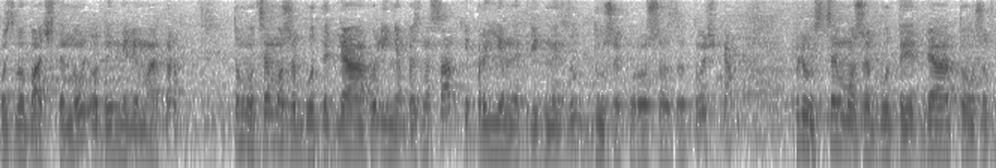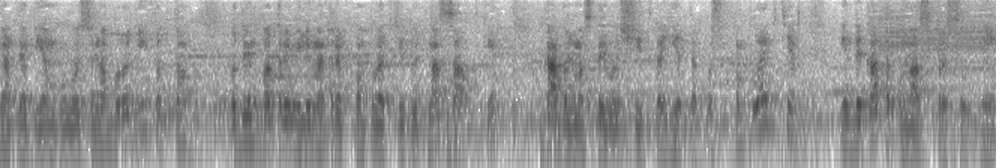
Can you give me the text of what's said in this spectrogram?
Ось ви бачите 0,1 мм. Тому це може бути для гоління без насадки, приємний дрібний зуб, дуже хороша заточка. Плюс це може бути для того, щоб зняти об'єм волосся на бороді, тобто 1-2-3 мм в комплекті йдуть насадки. Кабель мастила щітка є також в комплекті. Індикатор у нас присутній.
